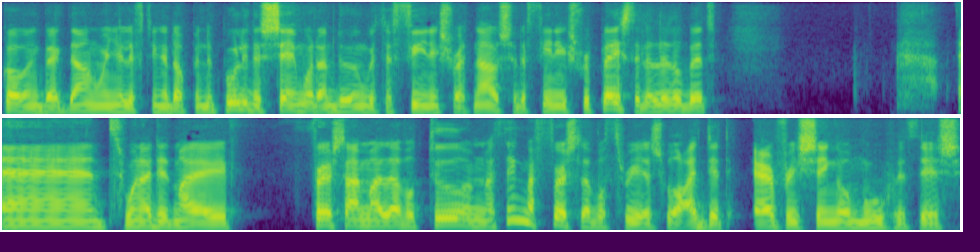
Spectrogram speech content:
going back down when you're lifting it up in the pulley. The same what I'm doing with the Phoenix right now. So the Phoenix replaced it a little bit. And when I did my first time my level two, and I think my first level three as well, I did every single move with this,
